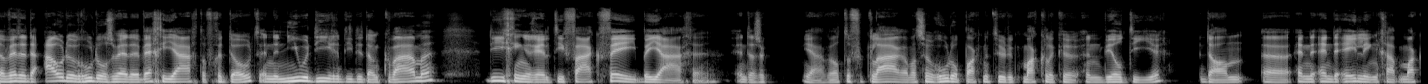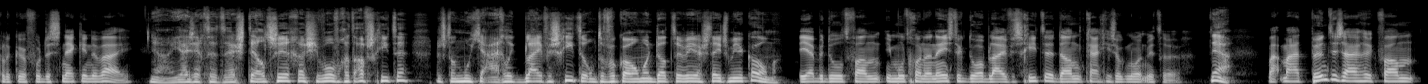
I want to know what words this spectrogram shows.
Dan werden de oude roedels werden weggejaagd of gedood. En de nieuwe dieren die er dan kwamen, die gingen relatief vaak vee bejagen. En dat is ook ja, wel te verklaren, want zo'n roedel pakt natuurlijk makkelijker een wild dier dan. eh, en, en de eling gaat makkelijker voor de snack in de wei. Ja, jij zegt het herstelt zich als je wolven gaat afschieten. Dus dan moet je eigenlijk blijven schieten om te voorkomen dat er weer steeds meer komen. Jij bedoelt van je moet gewoon aan één stuk door blijven schieten, dan krijg je ze ook nooit meer terug. Ja. Maar, maar het punt is eigenlijk van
